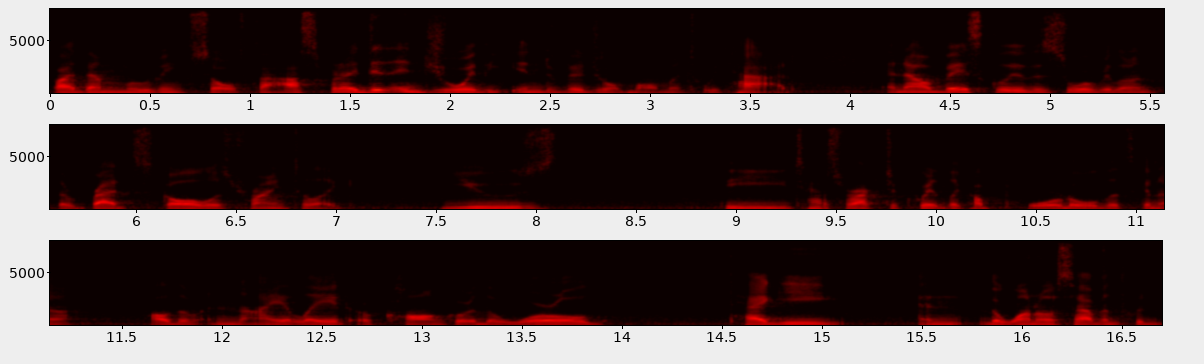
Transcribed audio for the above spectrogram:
by them moving so fast. But I did enjoy the individual moments we had. And now basically this is where we learned that the Red Skull is trying to like use the Tesseract to create like a portal that's gonna help them annihilate or conquer the world. Peggy and the 107th with,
